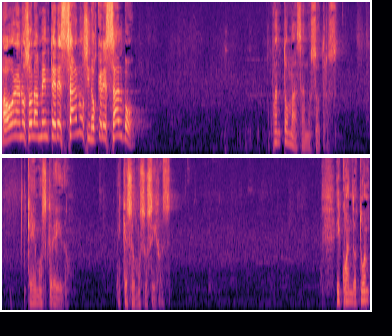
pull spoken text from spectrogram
Ahora no solamente eres sano, sino que eres salvo. ¿Cuánto más a nosotros que hemos creído? y que somos sus hijos. Y cuando tú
